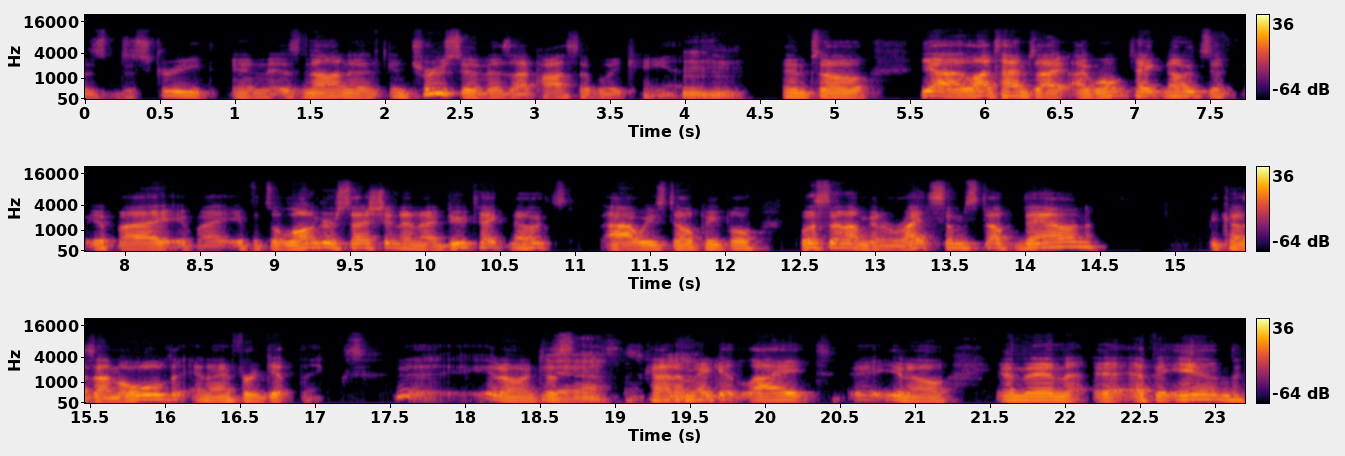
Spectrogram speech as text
as discreet and as non-intrusive as I possibly can. Mm-hmm. And so yeah, a lot of times I, I won't take notes if if I if I if it's a longer session and I do take notes, I always tell people, listen, I'm going to write some stuff down because I'm old and I forget things you know, just yeah. kind of make it light, you know, and then at the end,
